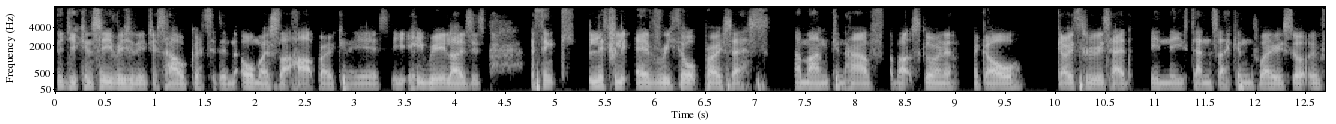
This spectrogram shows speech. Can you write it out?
you can see visually just how gutted and almost like heartbroken he is. He, he realizes I think literally every thought process a man can have about scoring a, a goal goes through his head in these 10 seconds where he's sort of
